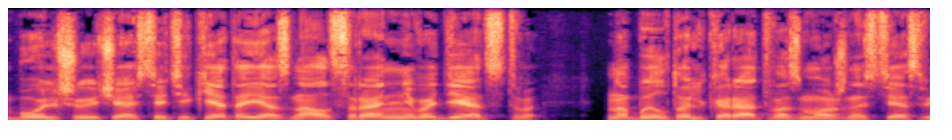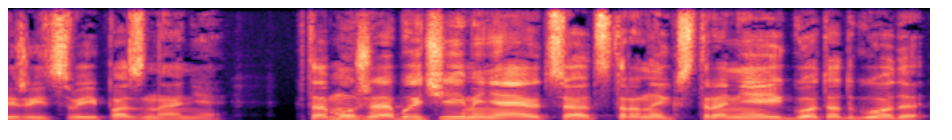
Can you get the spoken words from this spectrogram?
Большую часть этикета я знал с раннего детства, но был только рад возможности освежить свои познания. К тому же обычаи меняются от страны к стране и год от года,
